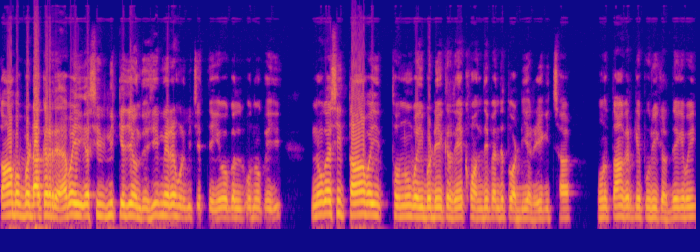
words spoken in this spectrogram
ਤਾਂ ਵੱਡਾ ਕਰ ਰਿਹਾ ਬਈ ਅਸੀਂ ਨਿੱਕੇ ਜਿਹੇ ਹੁੰਦੇ ਸੀ ਮੇਰੇ ਹੁਣ ਵੀ ਚੇਤੇ ਗਏ ਉਹ ਗੱਲ ਉਦੋਂ ਕਹੀ ਨੂੰ ਕਿ ਅਸੀਂ ਤਾਂ ਬਈ ਤੁਹਾਨੂੰ ਬਈ ਵੱਡੇ ਕਰ ਰਹੇ ਖਵਾਉਂਦੇ ਪੈਂਦੇ ਤੁਹਾਡੀ ਹਰੇਕ ਇੱਛਾ। ਹੁਣ ਤਾਂ ਕਰਕੇ ਪੂਰੀ ਕਰਦੇ ਕਿ ਬਈ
